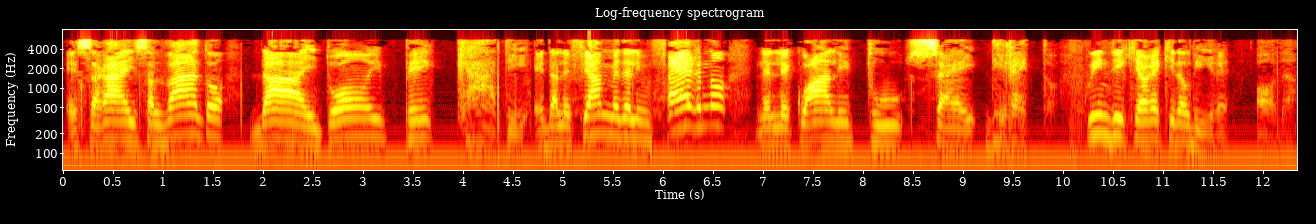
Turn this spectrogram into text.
e sarai salvato dai tuoi peccati e dalle fiamme dell'inferno nelle quali tu sei diretto. Quindi chi ha orecchi da udire, oda.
